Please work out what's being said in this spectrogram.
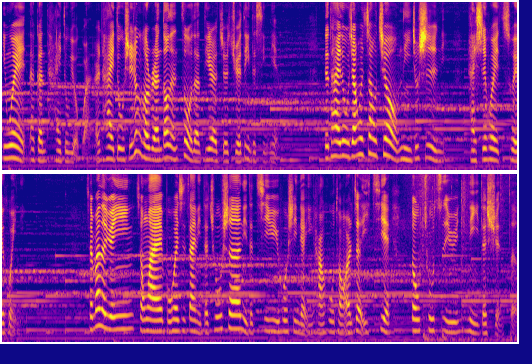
因为那跟态度有关，而态度是任何人都能做的第二决决定的信念。你的态度将会造就你就是你。”还是会摧毁你。成败的原因从来不会是在你的出生、你的际遇或是你的银行户头，而这一切都出自于你的选择。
